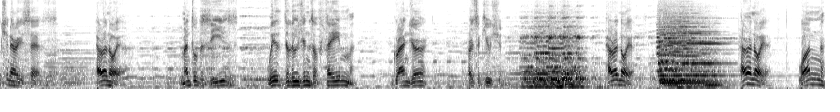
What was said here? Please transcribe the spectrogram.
dictionary says paranoia, mental disease with delusions of fame, grandeur, persecution. Paranoiac. Paranoiac. One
